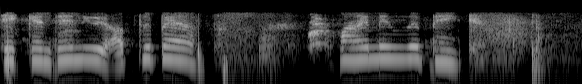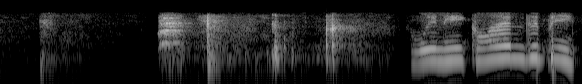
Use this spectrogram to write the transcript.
He continued up the path, climbing the peak. When he climbed the peak,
